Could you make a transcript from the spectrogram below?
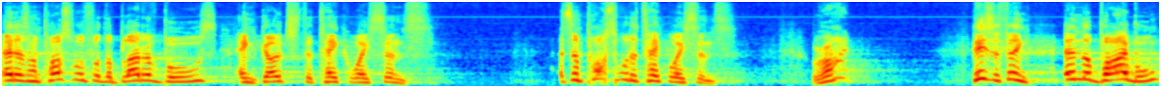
It is impossible for the blood of bulls and goats to take away sins. It's impossible to take away sins, right? Here's the thing in the Bible,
